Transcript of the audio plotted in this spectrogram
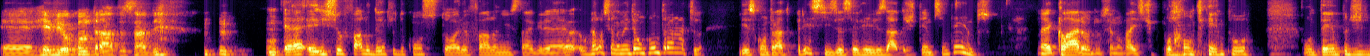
é, rever o contrato, sabe? É, é, isso eu falo dentro do consultório, eu falo no Instagram. É, o relacionamento é um contrato. E esse contrato precisa ser revisado de tempos em tempos. É claro, você não vai estipular um tempo, um tempo de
